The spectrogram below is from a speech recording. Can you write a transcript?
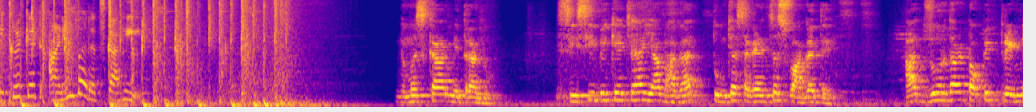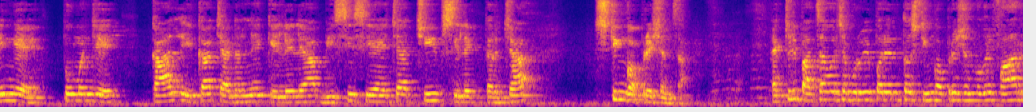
हॉकी क्रिकेट आणि बरच काही. नमस्कार मित्रांनो. सीसीबीकेच्या या भागात तुमच्या सगळ्यांचं स्वागत आहे. आज जोरदार टॉपिक ट्रेंडिंग आहे. तो म्हणजे काल एका चॅनलने केलेल्या बीसीसीआयच्या चीफ सिलेक्टरच्या स्टिंग ऑपरेशनचा ऍक्च्युली पाच सहा वर्षापूर्वीपर्यंत स्टिंग ऑपरेशन वगैरे फार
